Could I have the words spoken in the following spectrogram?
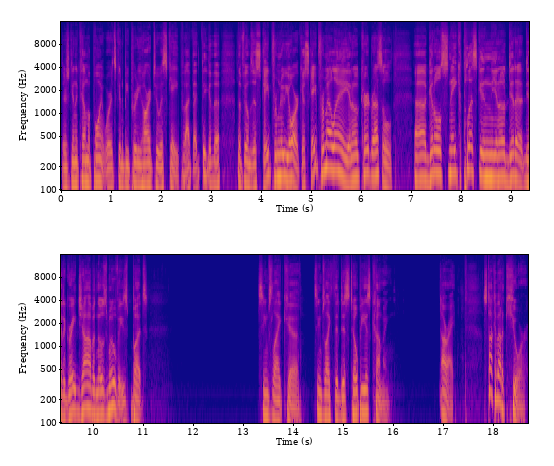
There's going to come a point where it's going to be pretty hard to escape. I, I think of the, the films Escape from New York, Escape from L.A., you know, Kurt Russell, uh, good old Snake Plissken, you know, did a, did a great job in those movies. But seems like uh, Seems like the dystopia is coming. All right, let's talk about a cure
